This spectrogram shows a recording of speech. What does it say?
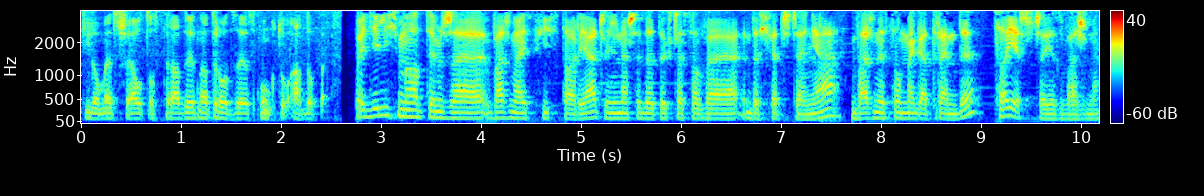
kilometrze autostrady na drodze z punktu A do B. Powiedzieliśmy o tym, że ważna jest historia, czyli nasze dotychczasowe doświadczenia. Ważne są megatrendy. Co jeszcze jest ważne?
